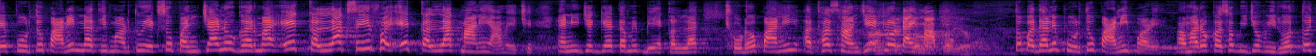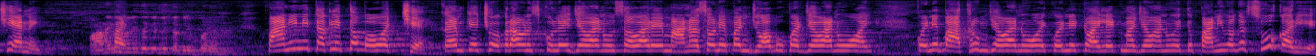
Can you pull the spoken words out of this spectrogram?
કે પૂરતું પાણી જ નથી મળતું. એકસો પંચાણું ઘરમાં એક કલાક સિર્ફ એક કલાક પાણી આવે છે. એની જગ્યાએ તમે બે કલાક છોડો પાણી અથવા સાંજે એટલો ટાઈમ આપો. તો બધાને પૂરતું પાણી પડે. અમારો કશો બીજો વિરોધ તો છે નહીં. પાણીના તકલીફ તો બહુ જ છે. કેમ કે છોકરાઓને સ્કૂલે જવાનું સવારે માણસોને પણ જોબ ઉપર જવાનું હોય કોઈને બાથરૂમ જવાનું હોય કોઈને ટોયલેટમાં જવાનું હોય તો પાણી વગર શું કરીએ?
